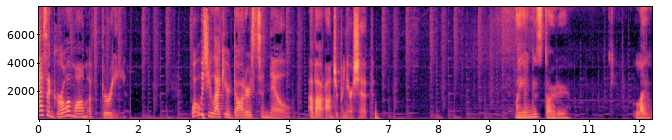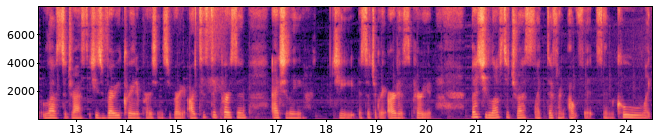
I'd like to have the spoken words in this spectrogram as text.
As a girl mom of three, what would you like your daughters to know about entrepreneurship? My youngest daughter like loves to dress. She's a very creative person. She's a very artistic person. Actually, she is such a great artist, period. But she loves to dress like different outfits and cool. Like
